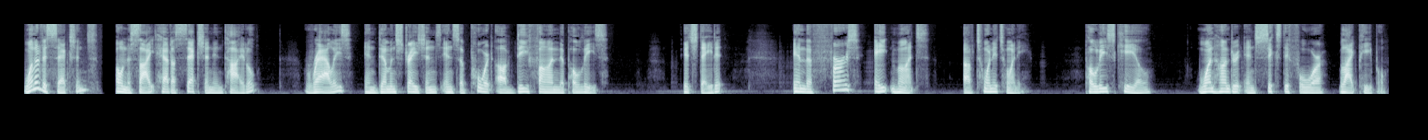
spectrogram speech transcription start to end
One of the sections on the site had a section entitled Rallies and Demonstrations in Support of Defund the Police. It stated, in the first eight months of 2020, police killed 164 black people.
